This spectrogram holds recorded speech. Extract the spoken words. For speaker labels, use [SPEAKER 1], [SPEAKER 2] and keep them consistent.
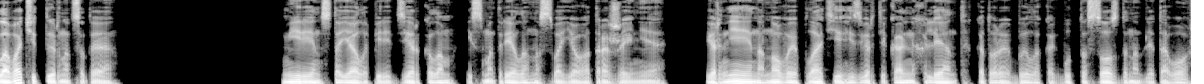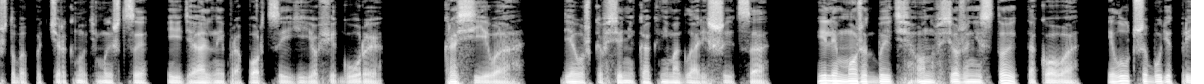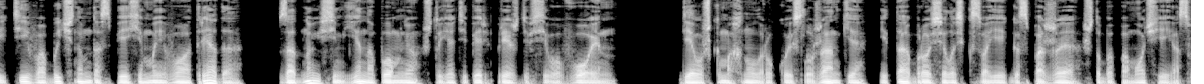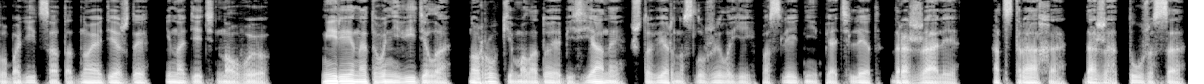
[SPEAKER 1] Глава 14 Мириан стояла перед зеркалом и смотрела на свое отражение. Вернее, на новое платье из вертикальных лент, которое было как будто создано для того, чтобы подчеркнуть мышцы и идеальные пропорции ее фигуры. Красиво. Девушка все никак не могла решиться. Или, может быть, он все же не стоит такого, и лучше будет прийти в обычном доспехе моего отряда. Заодно и семье напомню, что я теперь прежде всего воин». Девушка махнула рукой служанке, и та бросилась к своей госпоже, чтобы помочь ей освободиться от одной одежды и надеть новую. Мириен этого не видела, но руки молодой обезьяны, что верно служило ей последние пять лет, дрожали от страха, даже от ужаса.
